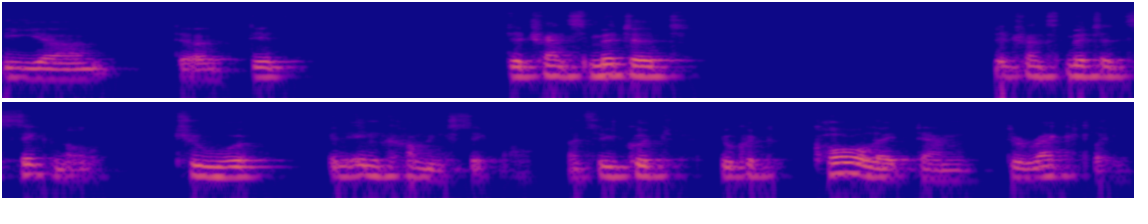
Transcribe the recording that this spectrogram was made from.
the um, the, the the transmitted the transmitted signal to an incoming signal. And so you could you could correlate them directly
